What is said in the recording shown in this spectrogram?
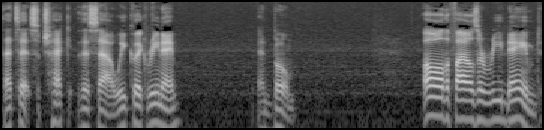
that's it. So check this out. We click rename and boom. All the files are renamed.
